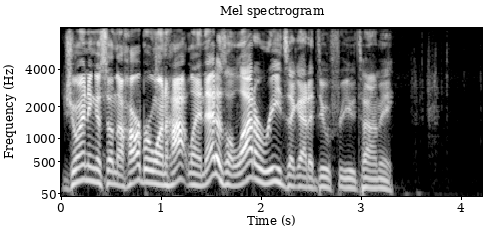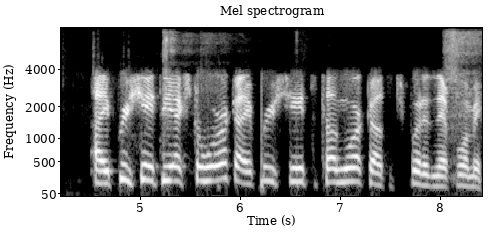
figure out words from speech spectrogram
joining us on the Harbor One hotline. That is a lot of reads I got to do for you, Tommy. I appreciate the extra work. I appreciate the tongue workout that you put in there for me.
